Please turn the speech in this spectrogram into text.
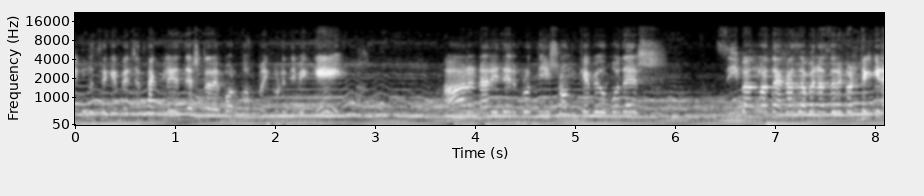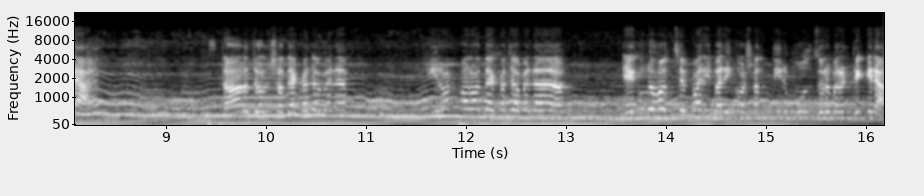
এগুলো থেকে বেঁচে থাকলে দেশটারে বরকতময় করে দিবে কে? আর নারীদের প্রতি সংক্ষেপে উপদেশ। জি বাংলা দেখা যাবে না যেরকম ঠিক স্টার জলসা দেখা যাবে না কিরণ মালা দেখা যাবে না। এগুলো হচ্ছে পারিবারিক অশান্তির মূল জোরে বলেন ঠিক কিনা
